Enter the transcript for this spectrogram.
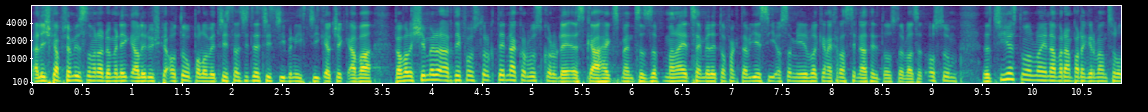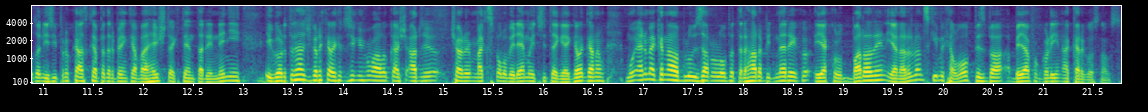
Eliška Přemyslovna, Dominik, Aliduška, Otoupalovi, 333 stříbrných stříkaček, Ava, Pavel Šimr, Artifostor, Tedna, Korvus, Koro, DSK, Hexman, CZF, Manajce, Milito, Fakta Věsí, 8 měl velké na chrasty na 128, 36 na Varan, Pan Gervan, Celoton, Jiří Procházka, Petr Pěnkava, hashtag ten tady není, Igor Trhač, Verka, Křičeková, Lukáš, Arjo, Char, Max Polovi, Demo, 3 TG, Gelgan, můj anime kanál Blue Zarolo, Petr Hara, Pít Mary, Jakub Bararin, Jan Radvanský, Michal Wolf, Pizba, Běda Fokolín a Kargosnovs.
